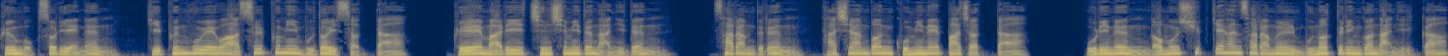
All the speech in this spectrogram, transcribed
그 목소리에는 깊은 후회와 슬픔이 묻어 있었다. 그의 말이 진심이든 아니든 사람들은 다시 한번 고민에 빠졌다. 우리는 너무 쉽게 한 사람을 무너뜨린 건 아닐까?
